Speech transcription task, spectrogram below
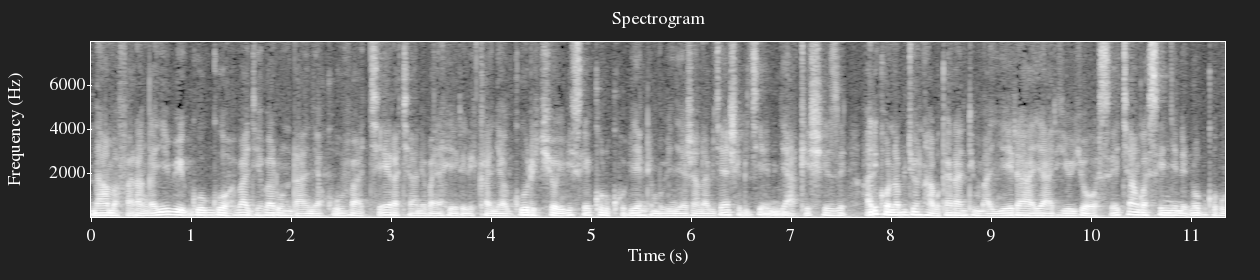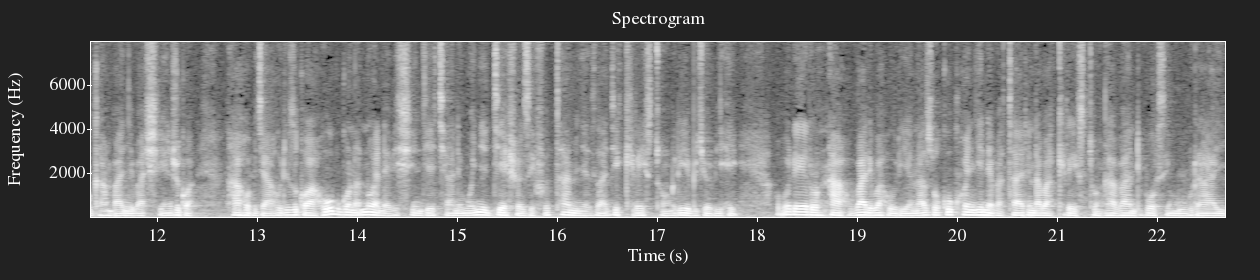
Ni amafaranga y'ibigugu bagiye barundanya kuva kera cyane bayahererekanya gutyo ibisekuru ku bindi mu binyejana byinshi by'imyaka ishize. Ariko na byo ntabwo ari andi mayera ayo ari yo yose cyangwa se nyine n'ubwo bugambanyi bashinjwa. Ntaho byahurizwa ahubwo nanone bishingiye cyane mu nyigisho zifutamye za gikristo muri ibyo bihe ubu rero ntaho bari bahuriye na zo kuko nyine batari n'abakristo nk'abandi bose mu burayi.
